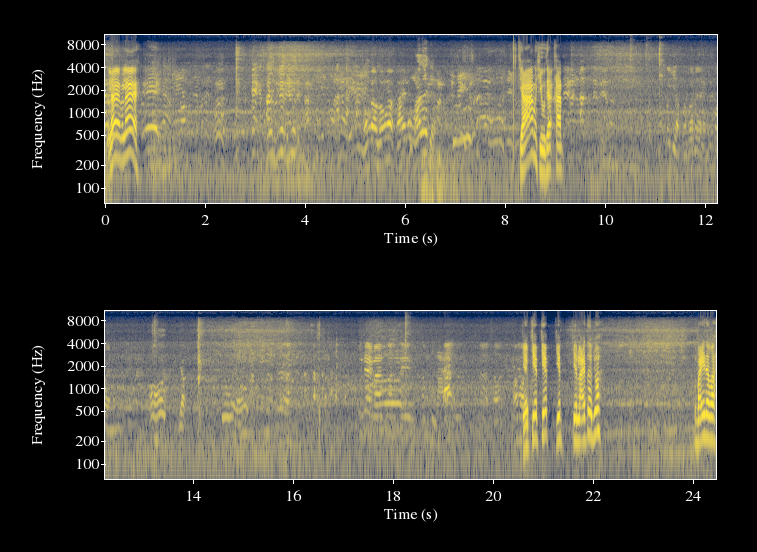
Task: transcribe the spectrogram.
ไปเลยไปเลยลงแล้วลงแล้วไปแล้วมาเลยเดี๋ยวจ้ามาขิวแทะขัดก็เหยียบกับว่าได้ปล่อยมันโอ้โหอยากดูไว้เอาได้มาตอนที่ทำถุงทางเจ็บเจ็บเจ็บเจ็บเจ็บหลายเติบอยู่ไหวแต่ว่า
